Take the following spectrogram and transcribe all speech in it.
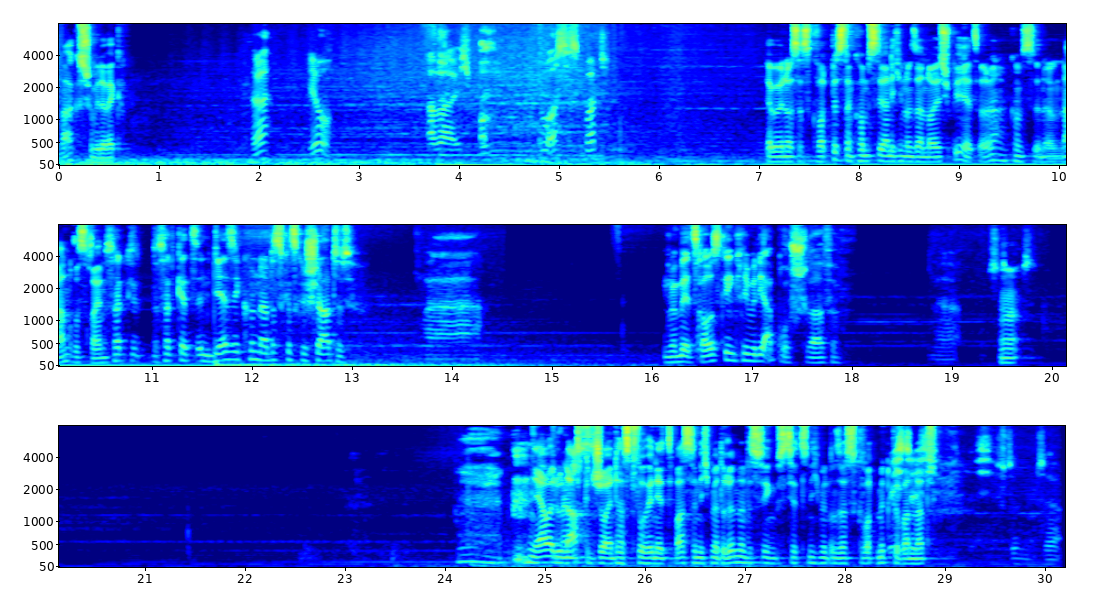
Der Marc ist schon wieder weg. Ne? Jo. Aber ich bin nur aus der Squad. Ja, aber wenn du aus der Squad bist, dann kommst du ja nicht in unser neues Spiel jetzt, oder? Dann kommst du in irgendein anderes rein. Das hat, das hat jetzt in der Sekunde hat das jetzt gestartet. Ah, Und wenn wir jetzt rausgehen, kriegen wir die Abbruchsstrafe. ja, Ja. stimmt. Ja, weil du nachgejoint hast vorhin, jetzt warst du nicht mehr drin und deswegen bist du jetzt nicht mit unserer Squad mitgewandert. Richtig. Stimmt, ja.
